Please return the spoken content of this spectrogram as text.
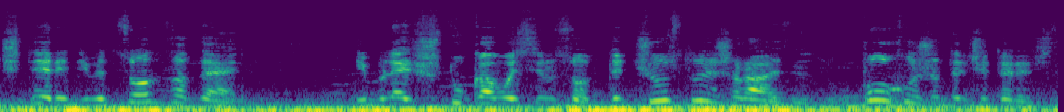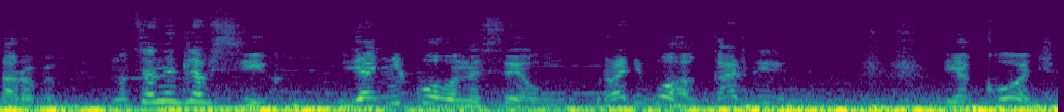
4900 за день. І, блядь, штука 800. Ти чувствуєш різницю? Похуй, що ти 4 часа робив. Ну це не для всіх. Я нікого не силую. Раді Бога, кожен як хоче.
